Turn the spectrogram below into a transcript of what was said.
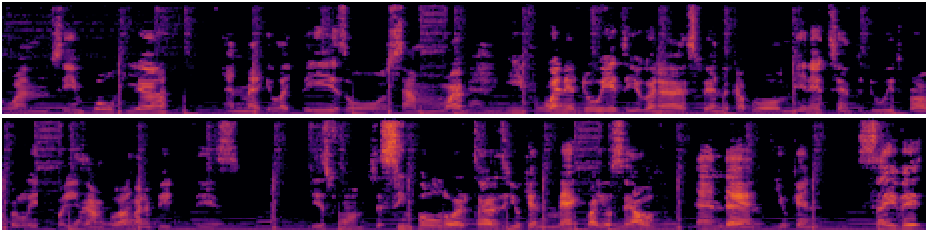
one simple here and make it like this or somewhere if when you do it you're gonna spend a couple of minutes and to do it properly. For example i'm gonna pick this this font. The simple lower thirds you can make by yourself and then you can save it.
